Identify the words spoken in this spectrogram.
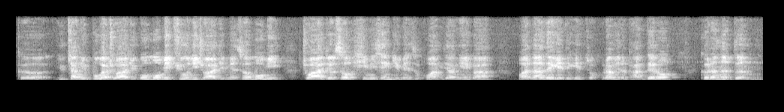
그 육장육부가 좋아지고 몸의 기운이 좋아지면서 몸이 좋아져서 힘이 생기면서 공황장애가 완화되게 되겠죠. 그러면 반대로 그런 어떤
